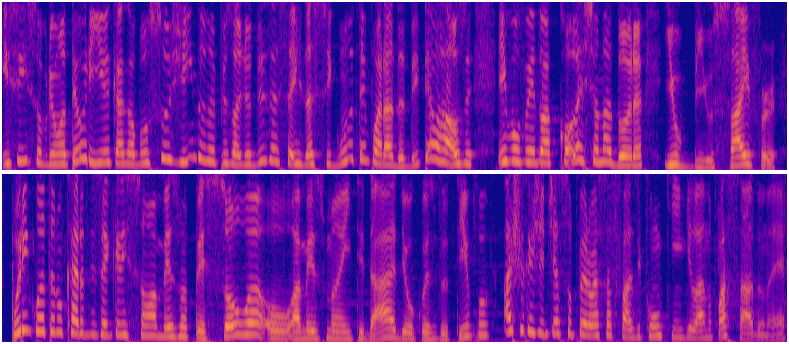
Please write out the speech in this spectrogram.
e sim sobre uma teoria que acabou surgindo no episódio 16 da segunda temporada de Tale House, envolvendo a colecionadora e o Bill Cipher. Por enquanto eu não quero dizer que eles são a mesma pessoa ou a mesma mesma entidade ou coisa do tipo. Acho que a gente já superou essa fase com o King lá no passado, né?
